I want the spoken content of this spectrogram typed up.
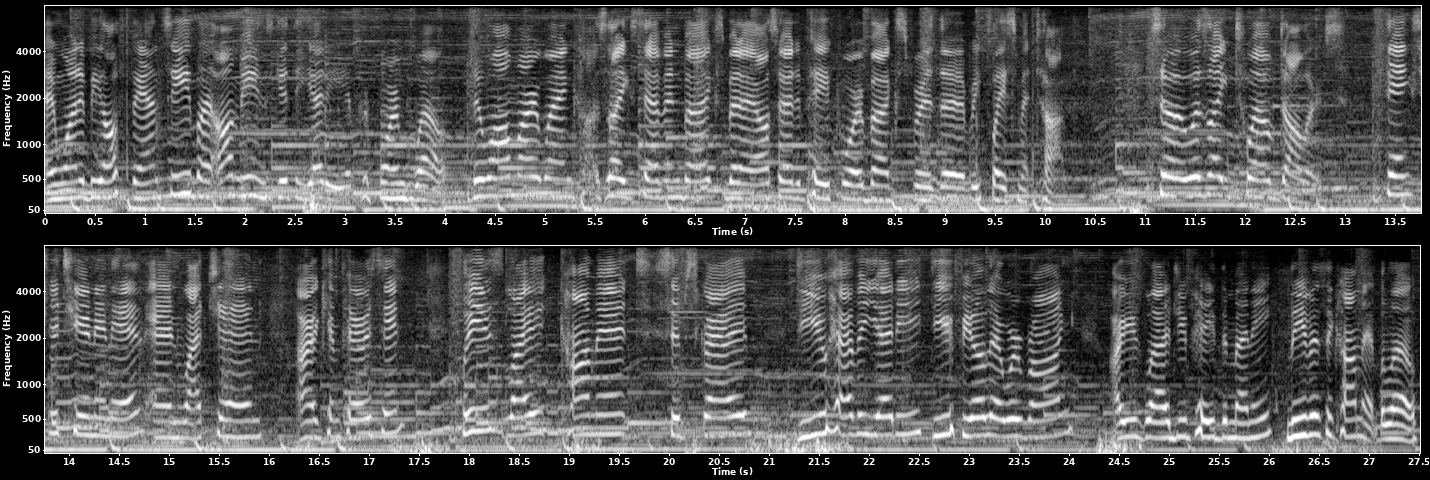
and want to be all fancy, by all means get the Yeti. It performed well. The Walmart one cost like seven bucks, but I also had to pay four bucks for the replacement top. So it was like $12. Thanks for tuning in and watching our comparison. Please like, comment, subscribe. Do you have a Yeti? Do you feel that we're wrong? Are you glad you paid the money? Leave us a comment below.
